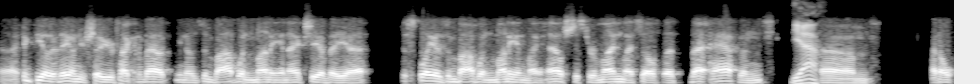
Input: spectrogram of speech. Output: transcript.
uh, I think the other day on your show you were talking about you know Zimbabwean money, and I actually have a uh, display of Zimbabwean money in my house just to remind myself that that happens. Yeah. Um, I don't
